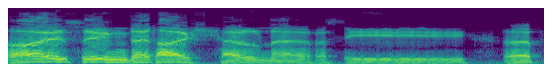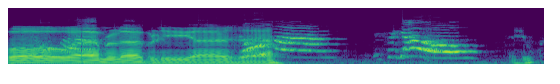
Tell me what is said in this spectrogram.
I sing that I shall never see a poem lovely as a... Bezoek.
